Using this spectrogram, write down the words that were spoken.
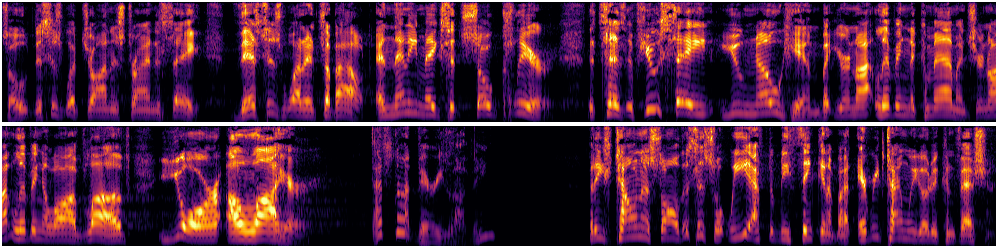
So, this is what John is trying to say. This is what it's about. And then he makes it so clear. It says, if you say you know him, but you're not living the commandments, you're not living a law of love, you're a liar. That's not very loving. But he's telling us all this is what we have to be thinking about every time we go to confession.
